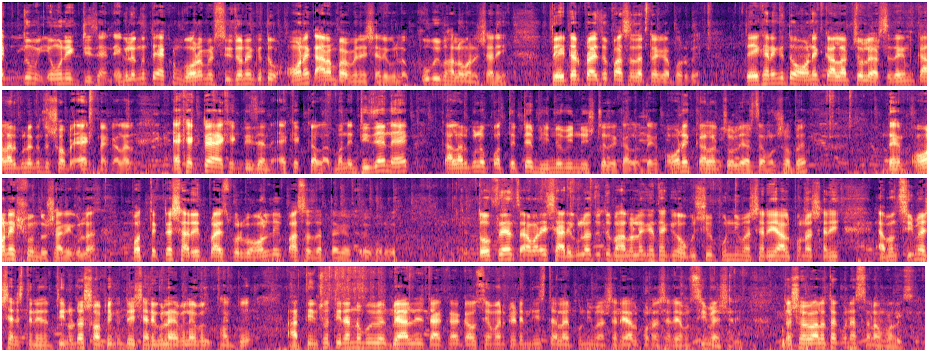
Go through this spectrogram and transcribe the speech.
একদম ইউনিক ডিজাইন এগুলো কিন্তু এখন গরমের সিজনে কিন্তু অনেক আরাম পাবেন এই শাড়িগুলো। খুবই ভালো মানের শাড়ি। তো এটার প্রাইসও পাঁচ হাজার টাকা পড়বে। তো এখানে কিন্তু অনেক কালার চলে আসছে। দেখেন কালারগুলো কিন্তু সব এক না কালার এক একটা এক এক ডিজাইন এক এক কালার মানে ডিজাইন এক কালারগুলো প্রত্যেকটাই ভিন্ন ভিন্ন স্টাইলের কালার দেখেন অনেক কালার চলে আসছে আমার শপে দেখেন অনেক সুন্দর শাড়িগুলো। প্রত্যেকটা শাড়ির প্রাইস পড়বে অনলি পাঁচ হাজার টাকা করে পড়বে। তো ফ্রেন্ডস আমার এই শাড়িগুলো যদি ভালো লেগে থাকে, অবশ্যই পূর্ণিমা শাড়ি আলপনা শাড়ি এবং সিমের শাড়ি নিয়ে তিনোটা শপে কিন্তু এই শাড়িগুলো অ্যাভেলেবেল থাকবে। আর তিনশো তিরানব্বই বিয়াল্লিশ টাকা কাউসিয়া মার্কেটের নিচতলায় পূর্ণিমা শাড়ি আলপনা শাড়ি এবং সিমের শাড়ি। তো সবাই ভালো থাকবেন, আসসালামু আলাইকুম।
